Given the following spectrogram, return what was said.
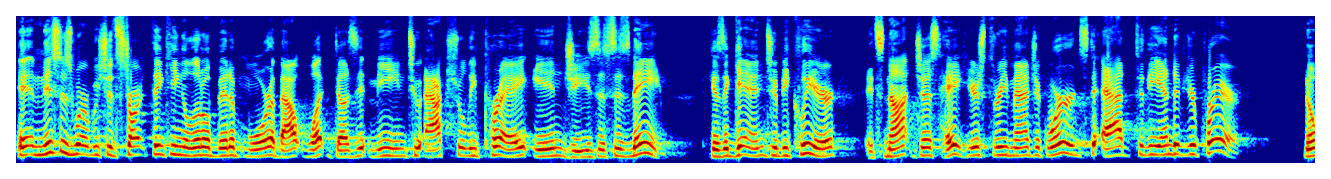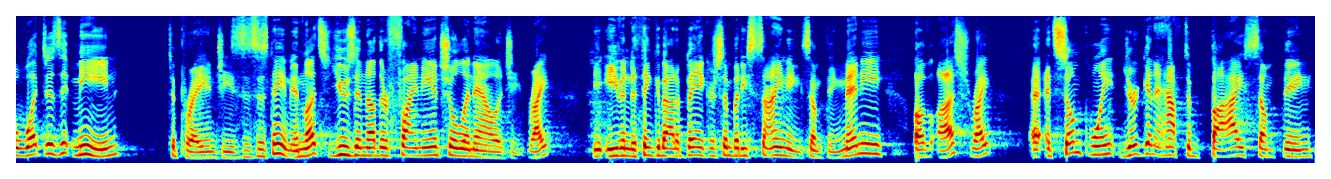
And this is where we should start thinking a little bit more about what does it mean to actually pray in Jesus' name. Because again, to be clear, it's not just, hey, here's three magic words to add to the end of your prayer. No, what does it mean to pray in Jesus' name? And let's use another financial analogy, right? Even to think about a bank or somebody signing something. Many of us, right? At some point, you're going to have to buy something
